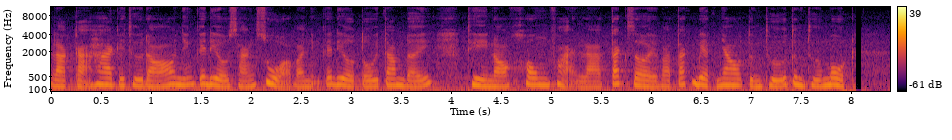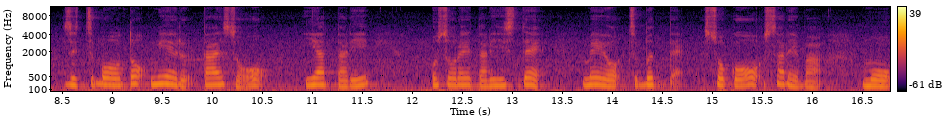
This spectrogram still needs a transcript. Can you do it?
là cả hai cái thứ đó những cái điều sáng sủa và những cái điều tối tăm đấy thì nó không phải là tách rời và tách biệt nhau từng thứ từng thứ một. Jitsubo to mieru tai so yattari osoretari shite me o tsubutte soko o sareba mo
